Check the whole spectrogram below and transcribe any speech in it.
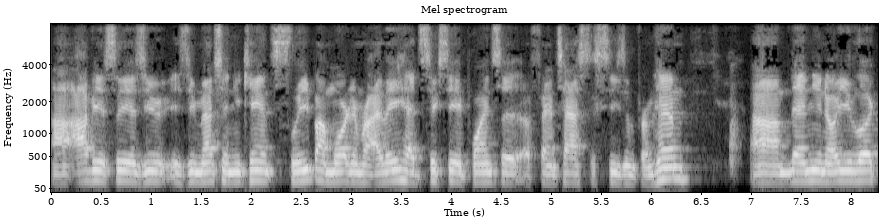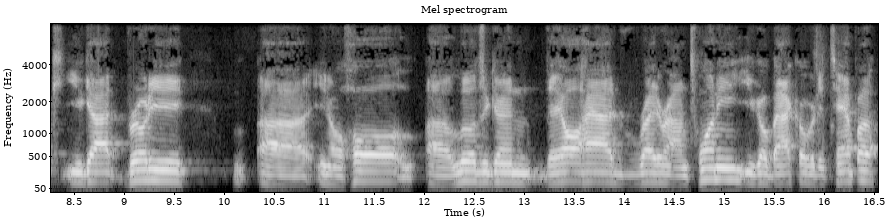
uh, obviously, as you as you mentioned, you can't sleep on Morgan Rielly. Had 68 points, a, a fantastic season from him. Um, then you know you look, you got Brodie, uh, you know Holl, uh, Liljegren. They all had right around twenty. You go back over to Tampa,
